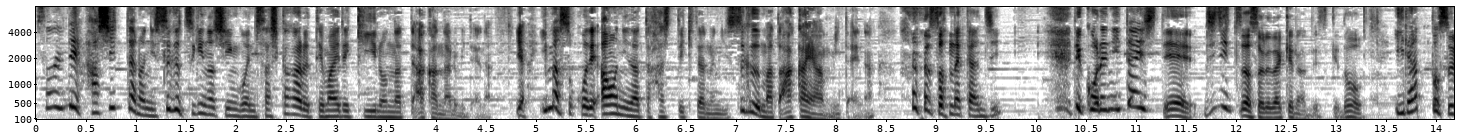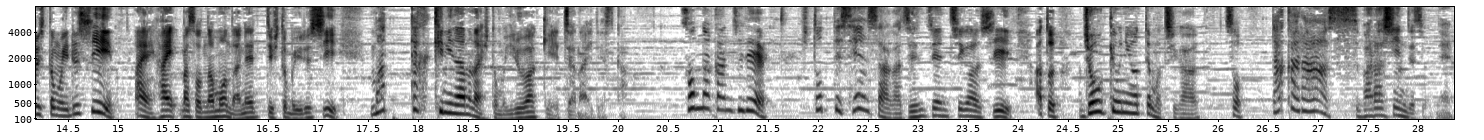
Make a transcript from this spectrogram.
それで走ったのにすぐ次の信号に差し掛かる手前で黄色になって赤になるみたいな。いや、今そこで青になって走ってきたのにすぐまた赤やんみたいな。そんな感じ。で、これに対して、事実はそれだけなんですけど、イラッとする人もいるし、はいはい、まあそんなもんだねっていう人もいるし、全く気にならない人もいるわけじゃないですか。そんな感じで、人ってセンサーが全然違うし、あと状況によっても違う。そう。だから素晴らしいんですよね。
